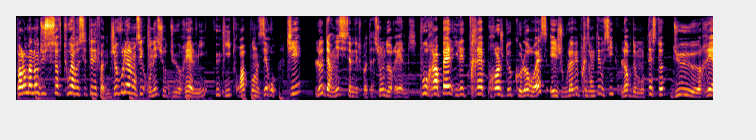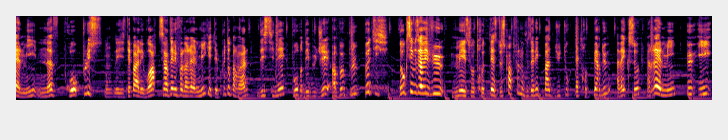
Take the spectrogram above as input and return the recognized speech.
Parlons maintenant du software de ce téléphone. Je voulais annoncer qu'on est sur du Realme UI 3.0 qui est le dernier système d'exploitation de Realme. Pour rappel, il est très proche de ColorOS et je vous l'avais présenté aussi lors de mon test du Realme 9 plus. Donc n'hésitez pas à aller voir. C'est un téléphone Realme qui était plutôt pas mal, destiné pour des budgets un peu plus petits. Donc si vous avez vu mes autres tests de smartphone, vous n'allez pas du tout être perdu avec ce Realme UI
